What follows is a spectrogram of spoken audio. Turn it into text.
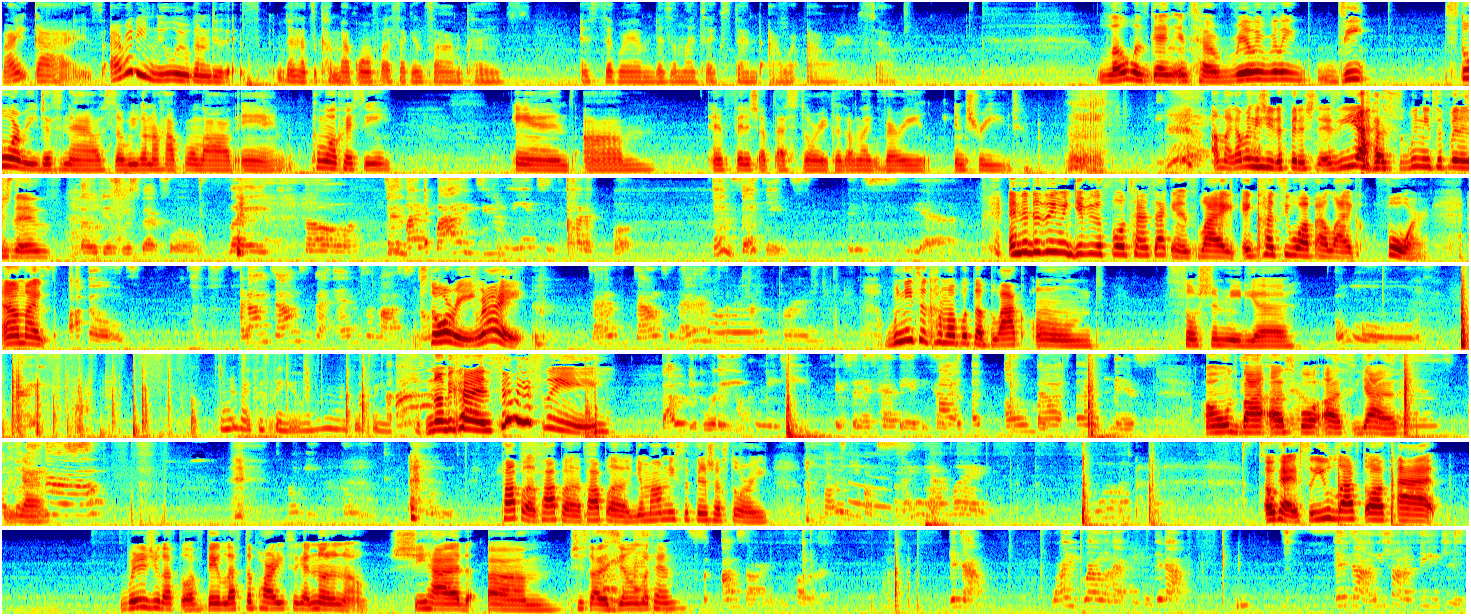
Right, guys. I already knew we were gonna do this. We're gonna have to come back on for a second time because Instagram doesn't like to extend our hour. So, Lo was getting into a really, really deep story just now. So we're gonna hop on live and come on, Chrissy, and um, and finish up that story because I'm like very intrigued. I'm like, I'm gonna need you to finish this. Yes, we need to finish this. So disrespectful. Like, So, like, why do you need to cut it off? 10 seconds. It's, yeah. And it doesn't even give you the full 10 seconds. Like, it cuts you off at like four. And I'm like. And I'm down to the ends of my story. story, right. Down, down to the ends of my story. We need to come up with a black owned social media. Ooh. Let me write this down. Let me write this down. No, because seriously. That would be great. Let me keep fixing this headband because By- Owned by us. Owned by us for us. You know what I'm Yes. Yes. Papa, Papa, Papa, your mom needs to finish her story. That's what I'm saying. Like, Okay, so you left off at. Where did you left off? They left the party together. No, no, no. She had um. She started dealing with him. I'm sorry. Hold on. Get down. Why are you growling at people? Get out. Get down. He's trying to feed you.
